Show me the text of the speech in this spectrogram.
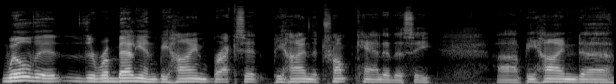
Will the the rebellion behind Brexit, behind the Trump candidacy, uh, behind uh,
